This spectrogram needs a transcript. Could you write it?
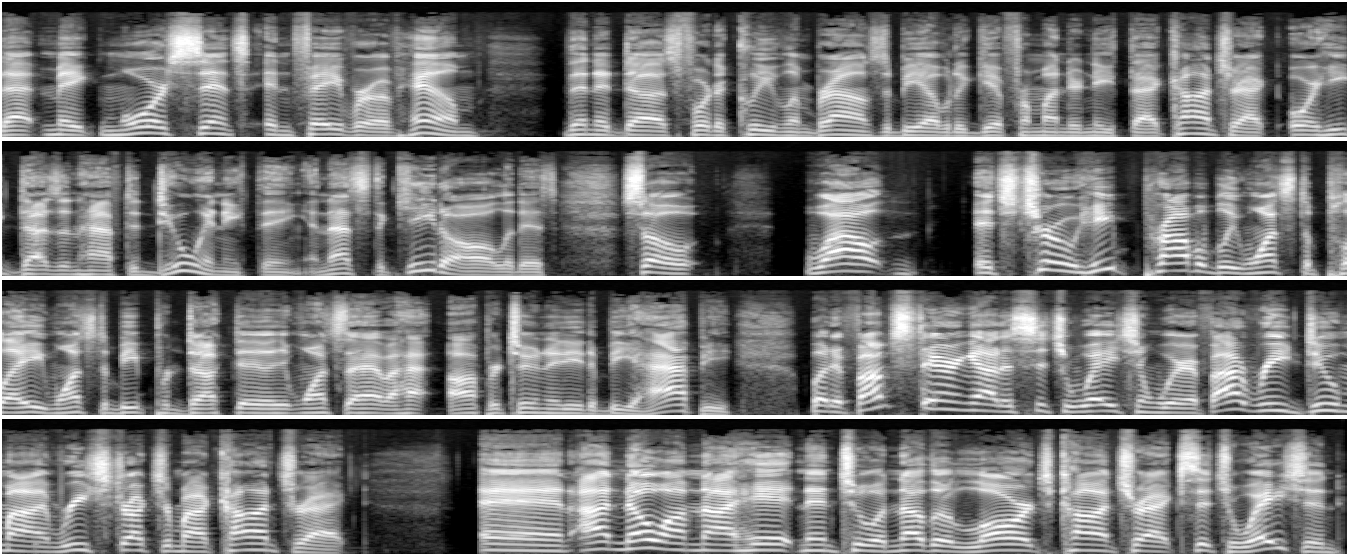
that make more sense in favor of him than it does for the Cleveland Browns to be able to get from underneath that contract, or he doesn't have to do anything. And that's the key to all of this. So while it's true, he probably wants to play, wants to be productive, wants to have an ha- opportunity to be happy. But if I'm staring at a situation where if I redo my restructure my contract, and I know I'm not heading into another large contract situation,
